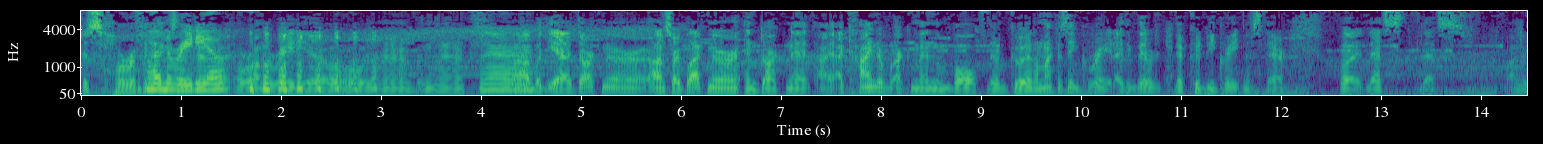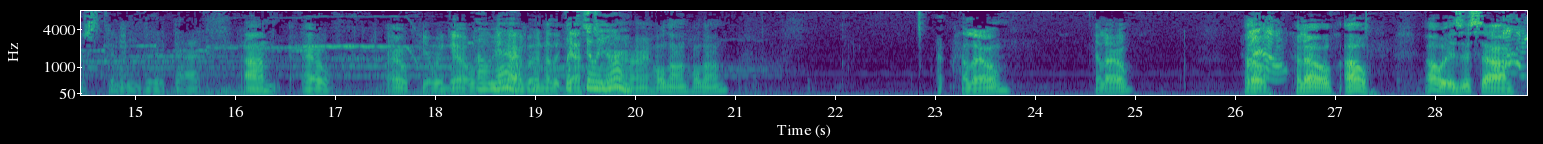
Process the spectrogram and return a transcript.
just horrific. Or on the like radio. that. or on the radio. yeah, been there. Uh, but yeah, Dark Mirror. I'm sorry, Black Mirror and Darknet. I, I kind of recommend them both. They're good. I'm not gonna say great. I think there there could be greatness there, but that's that's. I'm just gonna leave it at that. Um, oh, oh, here we go. Oh, we no. have another What's guest going here. on? All right, hold on, hold on. Hello? Hello? Hello? Hello? Oh. Oh, is this, um, Hi.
